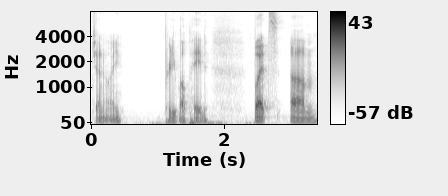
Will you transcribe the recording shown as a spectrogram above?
generally pretty well paid. But um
